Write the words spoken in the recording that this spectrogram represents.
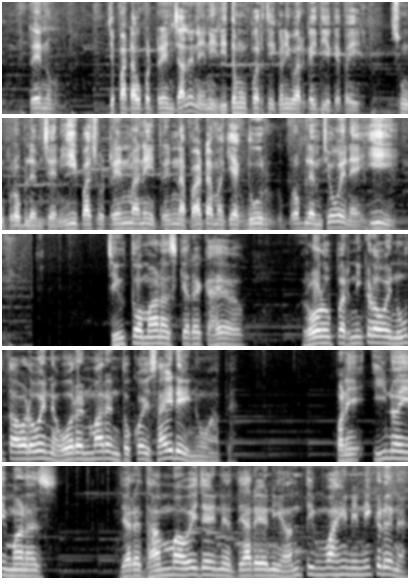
ટ્રેન જે પાટા ઉપર ટ્રેન ચાલે ને, એની રિધમ ઉપરથી ઘણીવાર કહી દઈએ કે ભાઈ, શું પ્રોબ્લેમ છે? ને એ પાછો ટ્રેનમાં નહીં, ટ્રેનના પાટામાં ક્યાંક દૂર પ્રોબ્લેમ થયો હોય ને એ જીવતો માણસ ક્યારેક હે, રોડ ઉપર નીકળો હોય ને, ઉતાવળ હોય ને, હોરન મારે ને તો કોઈ સાઈડે ન આપે. પણ એનો એ માણસ જ્યારે ધામમાં વહી જાય ને ત્યારે એની અંતિમ વાહિની નીકળે ને,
